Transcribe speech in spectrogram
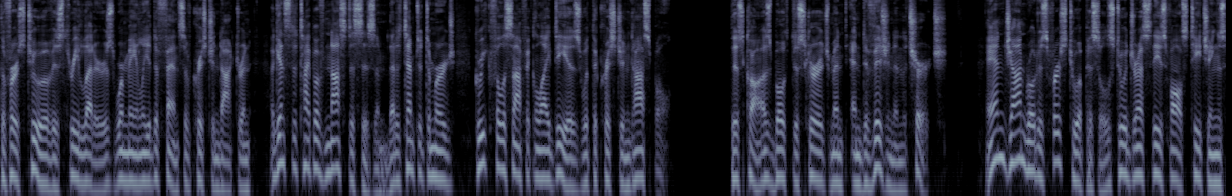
The first two of his three letters were mainly a defense of Christian doctrine against a type of Gnosticism that attempted to merge Greek philosophical ideas with the Christian gospel. This caused both discouragement and division in the church. And John wrote his first two epistles to address these false teachings,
